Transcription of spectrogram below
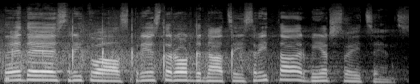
Pēdējais rituāls priesteru ordinācijas ritā ir miera sveiciens.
